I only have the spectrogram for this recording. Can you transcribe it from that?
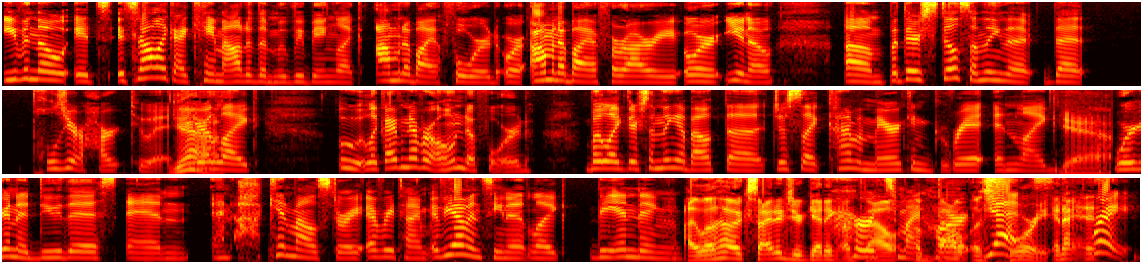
even though it's it's not like I came out of the movie being like I'm gonna buy a Ford or I'm gonna buy a Ferrari or you know, um, but there's still something that that pulls your heart to it. Yeah. You're like, ooh, like I've never owned a Ford, but like there's something about the just like kind of American grit and like Yeah. we're gonna do this and and ah, Ken Miles' story every time. If you haven't seen it, like the ending i love how excited you're getting hurts about my about heart. a Yes, story and i and, right.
